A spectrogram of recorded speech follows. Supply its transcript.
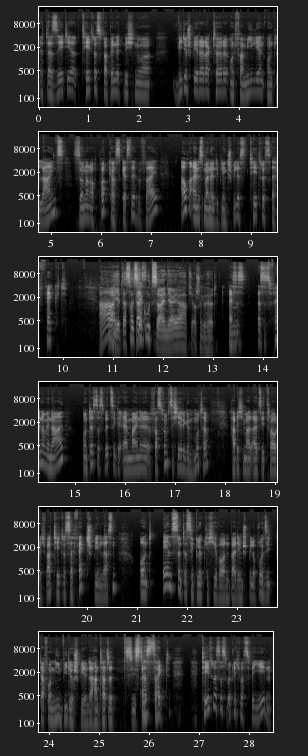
Äh, da seht ihr, Tetris verbindet nicht nur Videospielredakteure und Familien und Lines, sondern auch Podcast-Gäste, weil auch eines meiner Lieblingsspiele ist Tetris Effect. Ah, ja, das soll sehr gut sein. Ja, ja, habe ich auch schon gehört. Es, mhm. ist, es ist phänomenal. Und das ist das Witzige, äh, meine fast 50-jährige Mutter habe ich mal, als sie traurig war, Tetris Effect spielen lassen. Und instant ist sie glücklich geworden bei dem Spiel, obwohl sie davon nie ein Videospiel in der Hand hatte. Siehst du? Das zeigt, Tetris ist wirklich was für jeden.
